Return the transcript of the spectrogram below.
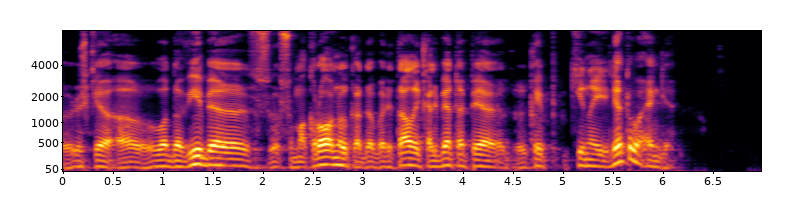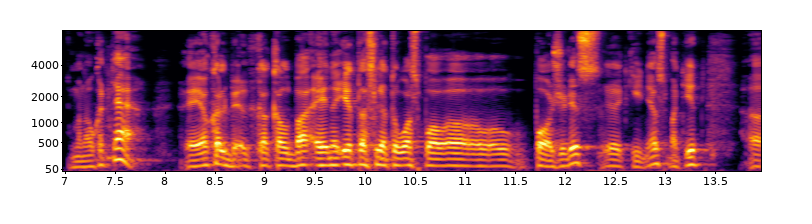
reiškia, vadovybė su, su Makronu, kad dabar italai kalbėtų apie, kaip Kinai Lietuvą engia. Manau, kad ne. Ėjo kalbė, kalba, eina ir tas Lietuvos po, požiūris, e, Kinijos, matyt, e,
